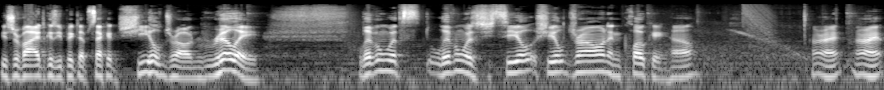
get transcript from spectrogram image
You survived because you picked up second shield drone. Really? Living with living with shield shield drone and cloaking, huh? All right, all right.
